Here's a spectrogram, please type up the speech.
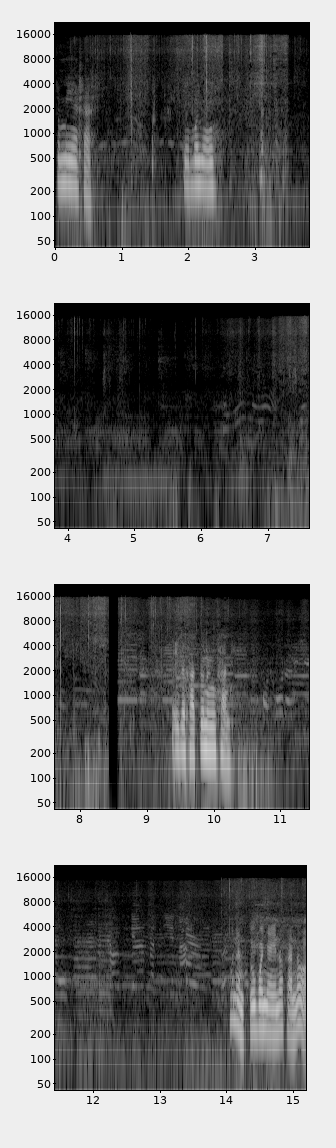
ตัวเมียค่ะตัวบ่ใหญ่ไอ้ราคาตัวหนึ่งค่ะ นั่นตัวบ่ใหญ่เนาะค่ะเนาะ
